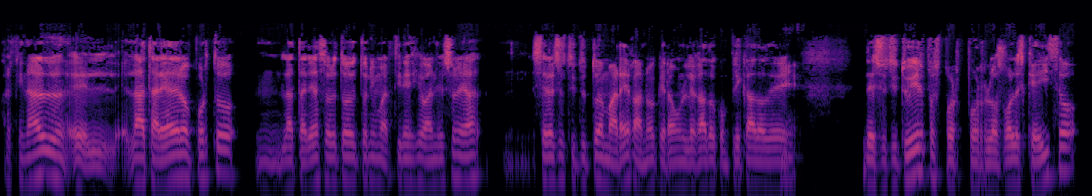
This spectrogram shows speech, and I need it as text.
Al final, la tarea del Oporto, la tarea sobre todo de Tony Martínez y Evanilson era ser el sustituto de Marega, ¿no? Que era un legado complicado de, de sustituir, pues por, por los goles que hizo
